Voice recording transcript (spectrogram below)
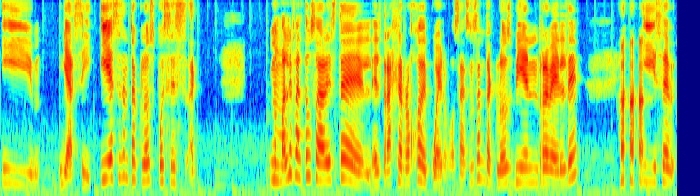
y, y así. Y ese Santa Claus pues es nomás le falta usar este el, traje rojo de cuero. O sea, es un Santa Claus bien rebelde. y se,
